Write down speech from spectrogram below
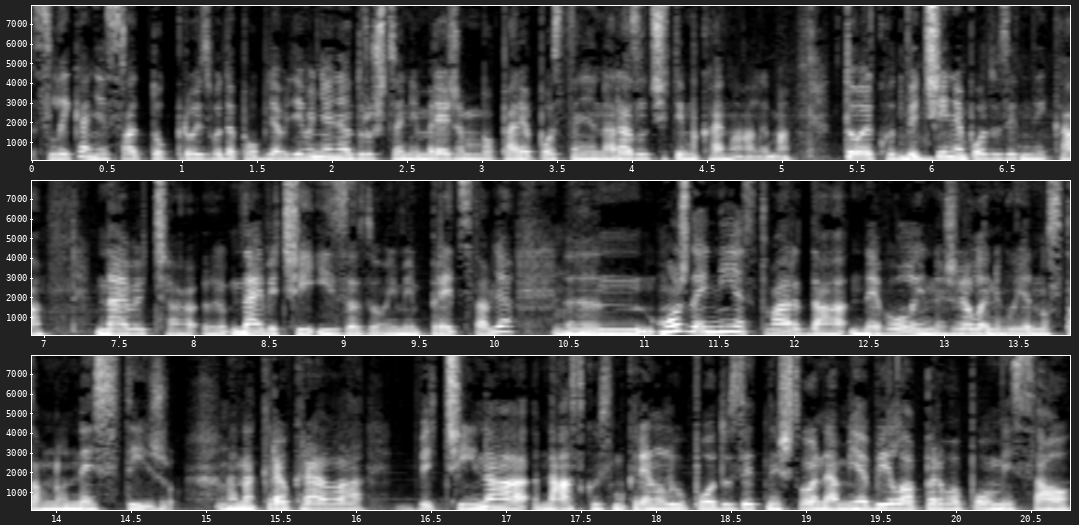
slikanje sad tog proizvoda po objavljivanje na društvenim mrežama pa repostanje na različitim kanalima. To je kod mhm. većine poduzetnika najveća, e, najveći izazov im predstavlja. Mhm. E, možda i nije stvar da ne vole i ne žele, nego jednostavno ne stižu. A na mhm. kraju krajeva većina nas koji smo krenuli u poduzetništvo nam je bila prva pomisao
